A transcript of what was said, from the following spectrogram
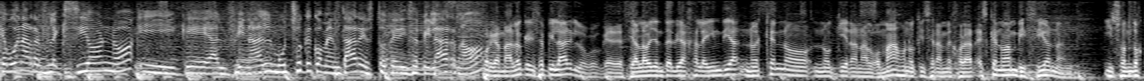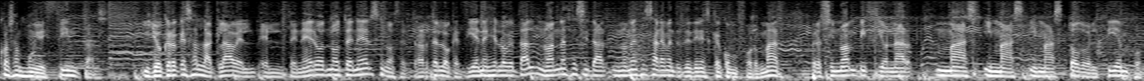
qué buena reflexión, ¿no? Y que al final mucho que comentar esto que dice Pilar, ¿no? Porque además lo que dice Pilar y lo que decía la oyente del viaje a la India, no es que no, no quieran algo más o no quisieran mejorar, es que no ambicionan. Y son dos cosas muy distintas. Y yo creo que esa es la clave, el, el tener o no tener, sino centrarte en lo que tienes y en lo que tal, no, has necesitar, no necesariamente te tienes que conformar, pero sino ambicionar más y más y más todo el tiempo.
